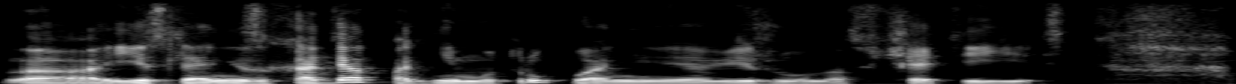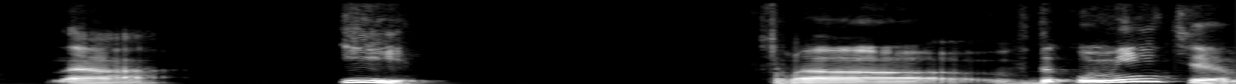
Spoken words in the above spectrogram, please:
Э, если они захотят, поднимут руку, они, я вижу, у нас в чате есть. И в документе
